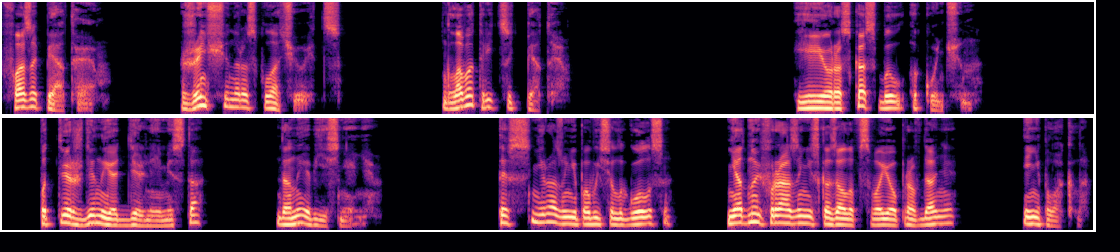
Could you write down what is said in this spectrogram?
Фаза пятая. Женщина расплачивается. Глава тридцать пятая. Ее рассказ был окончен. Подтверждены отдельные места, даны объяснения. Тесс ни разу не повысила голоса, ни одной фразы не сказала в свое оправдание и не плакала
